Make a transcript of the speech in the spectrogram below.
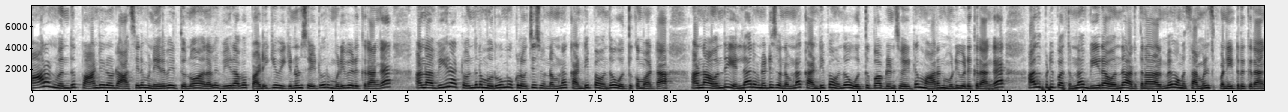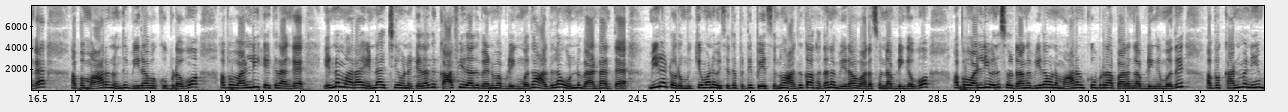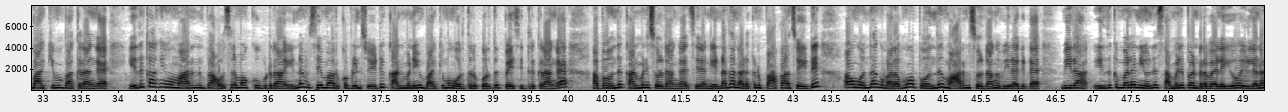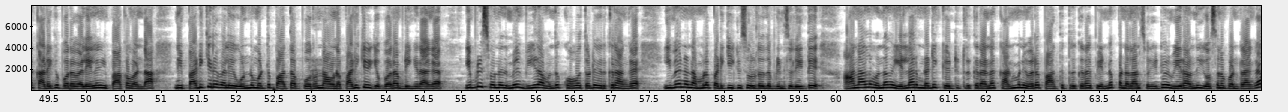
மாறன் வந்து பாண்டியனோட ஆசையை நம்ம நிறைவேற்றணும். அதனால் வீராவை படிக்க வைக்கணும்னு சொல்லிட்டு ஒரு முடிவு எடுக்கிறாங்க. ஆனால் வீராட்டை வந்து நம்ம ரூமுக்குள்ளே வச்சு சொன்னோம்னா கண்டிப்பாக வந்து ஒத்துக்க மாட்டா. ஆனால் வந்து எல்லாரும் முன்னாடி சொன்னோம்னா கண்டிப்பாக வந்து ஒத்துப்பா அப்படின்னு சொல்லிட்டு மாறன் முடிவு எடுக்கிறாங்க. அதுபடி பார்த்தோம்னா வீரா வந்து அடுத்த நாளுமே அவங்க சமையல் பண்ணிகிட்டு இருக்கிறாங்க. அப்போ மாறன் வந்து வீராவை கூப்பிடவும் அப்போ வள்ளி கேட்குறாங்க என்ன மாறா என்னாச்சு? உனக்கு ஏதாவது காஃபி ஏதாவது வேணும்? அப்படிங்கும்போது அதெல்லாம் ஒன்றும் வேண்டாத்த வீராட்ட ஒரு முக்கியமான விஷயத்தை பற்றி பேசணும். அதுக்காக தான் நான் வீராவை வர சொன்னேன் அப்படிங்கவும் அப்போ வள்ளி வந்து சொல்கிறாங்க வீரா உன்னை மாறன் கூப்பிடுறா பாருங்க அப்படிங்கும்போது அப்போ கண்மணியும் பாக்கியமும் பார்க்குறாங்க எதுக்காக இவன் மாறன் இப்போ அவசரமாக கூப்பிடுறான் என்ன விஷயமா இருக்கும் அப்படின்னு சொல்லிட்டு கண்மணியும் பாக்கியமும் ஒருத்தருக்கு ஒருத்தர் பேசிகிட்டு இருக்கிறாங்க. அப்போ வந்து கண்மணி சொல்கிறாங்க சரி அங்கே என்னதான் நடக்குன்னு பார்க்கலாம்னு சொல்லிட்டு அவங்க வந்து அங்கே வரவும் அப்போ வந்து மாறன் சொல்கிறாங்க வீரா கிட்ட. வீரா இதுக்கு மேலே நீ வந்து சமையல் பண்ணுற வேலையோ இல்லைன்னா கடைக்கு போகிற வேலையில நீ பார்க்க வேண்டாம். நீ படிக்கிற வேலையை ஒன்று மட்டும் பார்த்தா போகிறோம் நான் உன்னை படிக்க வைக்க போகிறேன் அப்படிங்கிறாங்க. இப்படி சொன்னதுமே வீரா வந்து கோவத்தோட இருக்கிறாங்க. இவன் நம்மளை படிக்க வைக்க சொல்கிறது அப்படின்னு சொல்லிட்டு ஆனாலும் வந்து அவன் எல்லாரும் முன்னாடி கேட்டுட்டு இருக்கிறான கண்மணி வர பார்த்துட்டு இருக்கிறா இப்போ என்ன பண்ணலாம்னு சொல்லிட்டு வீரா வந்து யோசனை பண்ணுறாங்க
